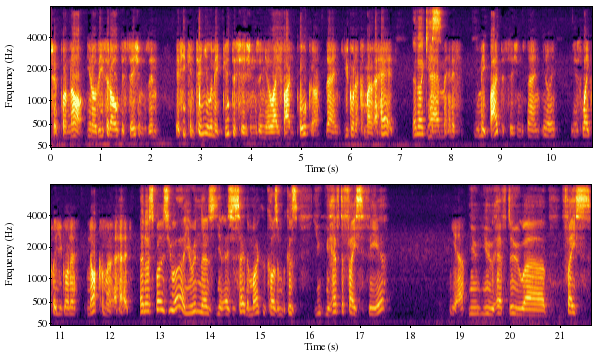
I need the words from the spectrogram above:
trip or not. You know, these are all decisions. And if you continually make good decisions in your life and poker, then you're going to come out ahead. And I guess, um, and if you make bad decisions, then you know it's likely you're going to not come out ahead. And I suppose you are. You're in those, you know, as you say, the microcosm because you, you have to face fear. Yeah. You you have to uh, face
